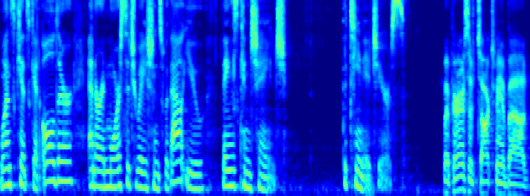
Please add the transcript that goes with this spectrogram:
Once kids get older and are in more situations without you, things can change. The teenage years. My parents have talked to me about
